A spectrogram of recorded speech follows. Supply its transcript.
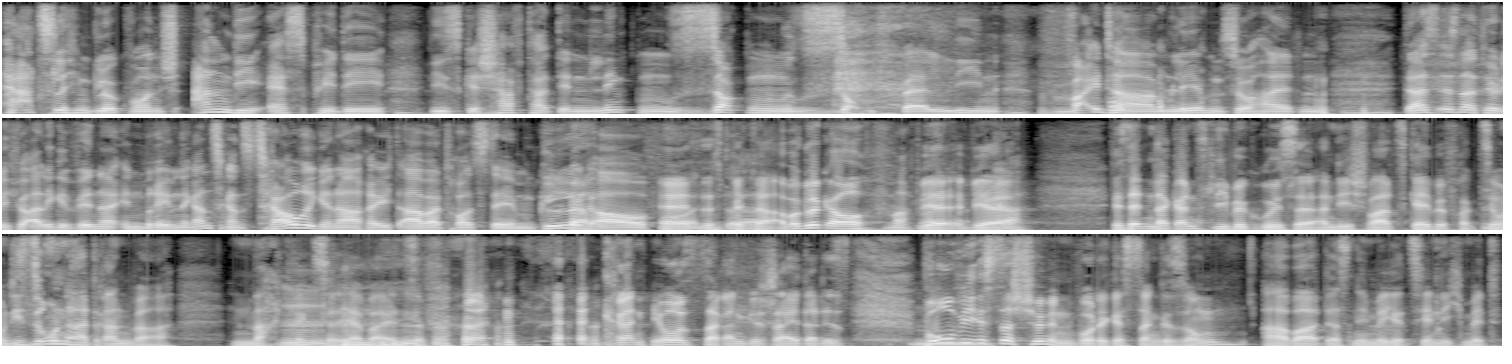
herzlichen Glückwunsch an die SPD, die es geschafft hat, den linken Sockensumpf Berlin weiter am Leben zu halten. Das ist natürlich für alle Gewinner in Bremen eine ganz, ganz traurige Nachricht, aber trotzdem Glück auf. Es und, ist bitter. äh, Aber Glück auf. macht wir, weiter. wir, Ja. Wir senden da ganz liebe Grüße an die schwarz-gelbe Fraktion, die so nah dran war, einen Machtwechsel Mhm. herbeizuführen. Grandios daran gescheitert ist. Mhm. Bo, wie ist das schön, wurde gestern gesungen. Aber das nehmen wir jetzt hier nicht mit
